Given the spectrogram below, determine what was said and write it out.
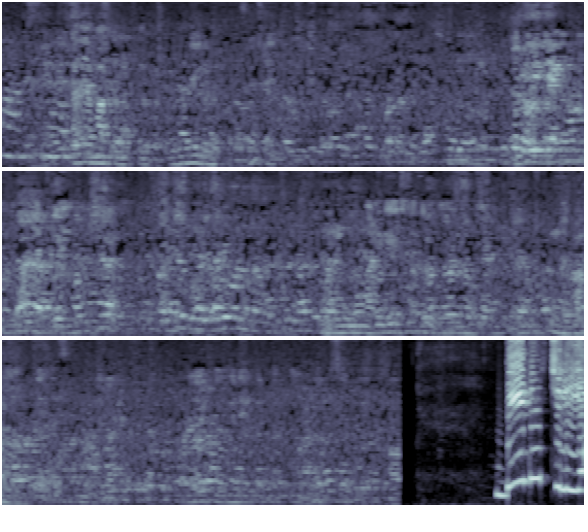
ಮಾಡಿಸ್ತೀನಿ ಅದೇ ಮಾತಾಡ್ತಾರೆ ಬೀದರ್ ಜಿಲ್ಲೆಯ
